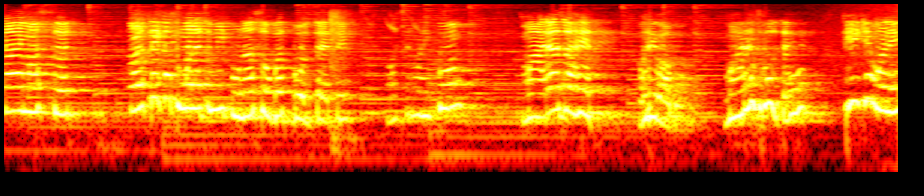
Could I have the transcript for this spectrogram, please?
काय मास्तर कळते का तुम्हाला तुम्ही कुणासोबत बोलताय ते? मास्तर म्हणे कोण? महाराज आहेत. अरे बाबू महाराज बोलताय ठीक आहे म्हणे.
